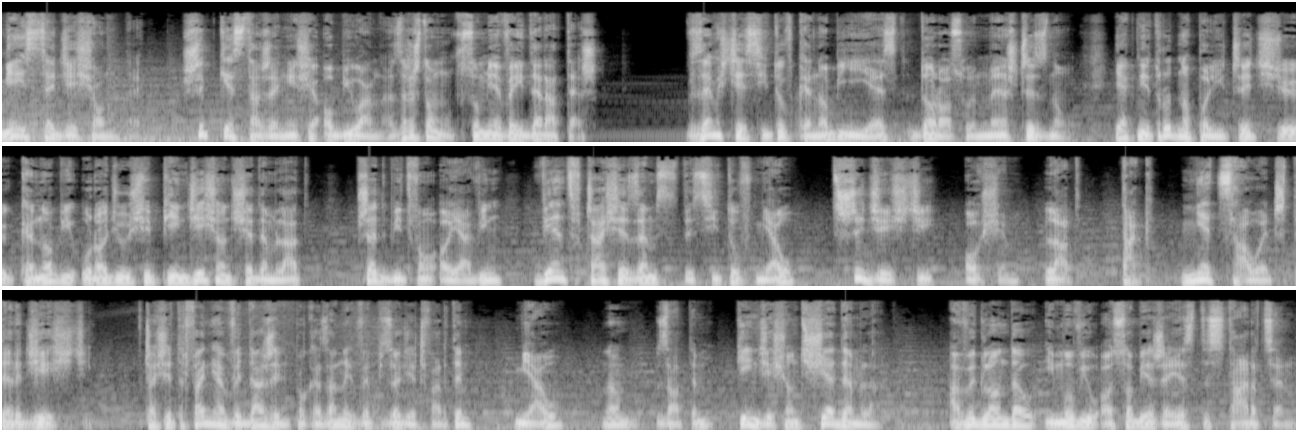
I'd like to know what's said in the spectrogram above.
Miejsce dziesiąte. Szybkie starzenie się Obi-Wana, zresztą w sumie Vadera też. W zemście Sithów Kenobi jest dorosłym mężczyzną. Jak nie trudno policzyć, Kenobi urodził się 57 lat przed bitwą o Yavin, więc w czasie zemsty Sithów miał 38 lat. Tak, niecałe 40. W czasie trwania wydarzeń pokazanych w epizodzie czwartym miał, no zatem, 57 lat. A wyglądał i mówił o sobie, że jest starcem.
